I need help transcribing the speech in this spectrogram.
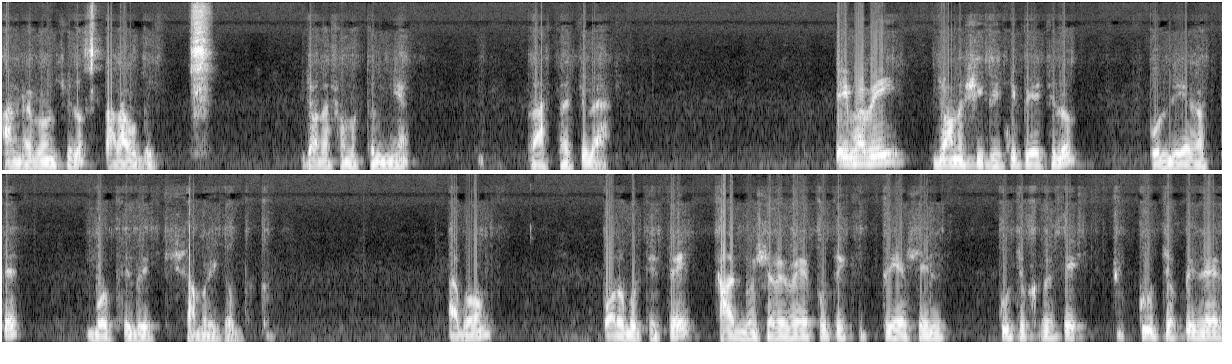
আন্ডারগ্রাউন্ড ছিল, তারাও বেশ জনসমর্থন নিয়ে রাস্তায় চলে আসে। এইভাবেই জনস্বীকৃতি পেয়েছিল পনেরোই আগস্টে বত্রিশ সামরিক অভ্যুত্থান। এবং পরবর্তীতে খালেদ মুশারফের প্রতিক্রিয়াশীল কুচক্রী কুচক্রীদের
